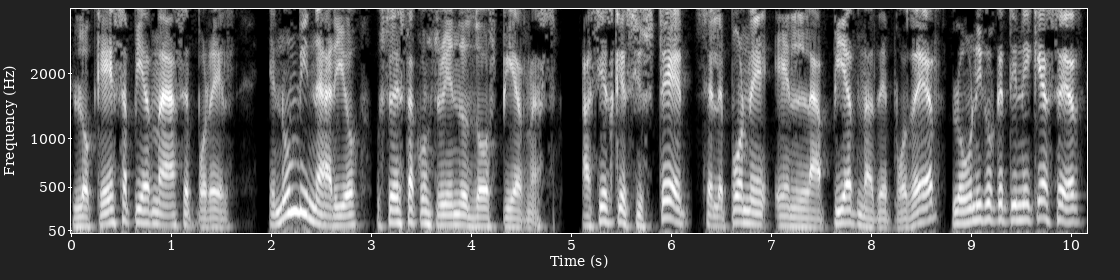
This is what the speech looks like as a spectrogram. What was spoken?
lo que esa pierna hace por él. En un binario, usted está construyendo dos piernas. Así es que si usted se le pone en la pierna de poder, lo único que tiene que hacer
